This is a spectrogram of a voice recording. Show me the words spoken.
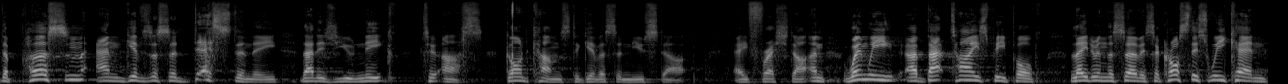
the person and gives us a destiny that is unique to us. God comes to give us a new start, a fresh start. And when we uh, baptize people later in the service, across this weekend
